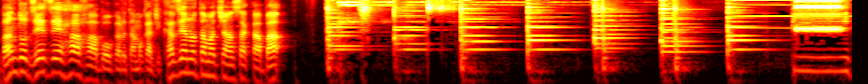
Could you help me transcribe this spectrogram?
バンドゼーゼーハーハーボーカル玉梶風の玉ちゃん酒場。ピー。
